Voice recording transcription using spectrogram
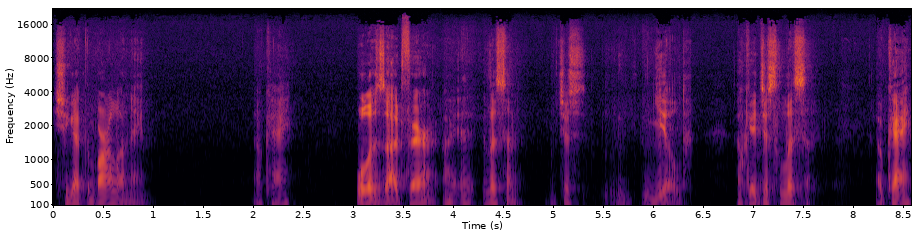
She got the Barlow name. Okay? Well, is that fair? Uh, uh, Listen, just yield. Okay, just listen. Okay?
